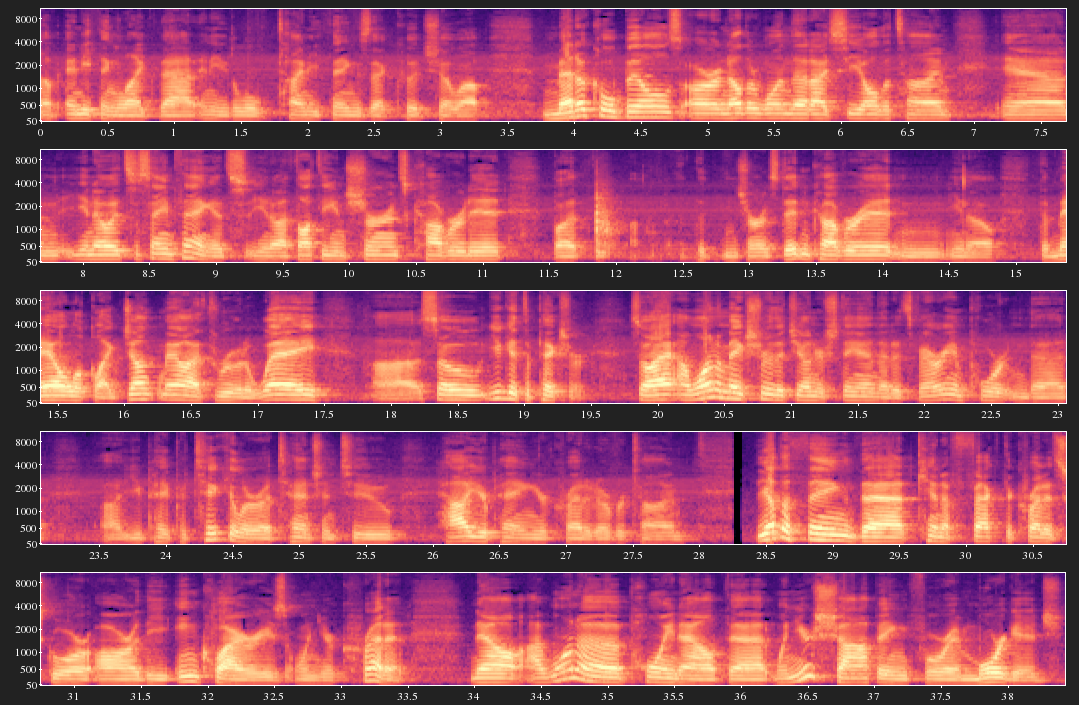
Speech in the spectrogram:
of anything like that, any little tiny things that could show up. Medical bills are another one that I see all the time, and you know it's the same thing. It's you know I thought the insurance covered it, but the insurance didn't cover it, and you know the mail looked like junk mail. I threw it away. Uh, so you get the picture. So I, I want to make sure that you understand that it's very important that uh, you pay particular attention to how you're paying your credit over time. The other thing that can affect the credit score are the inquiries on your credit. Now, I want to point out that when you're shopping for a mortgage,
